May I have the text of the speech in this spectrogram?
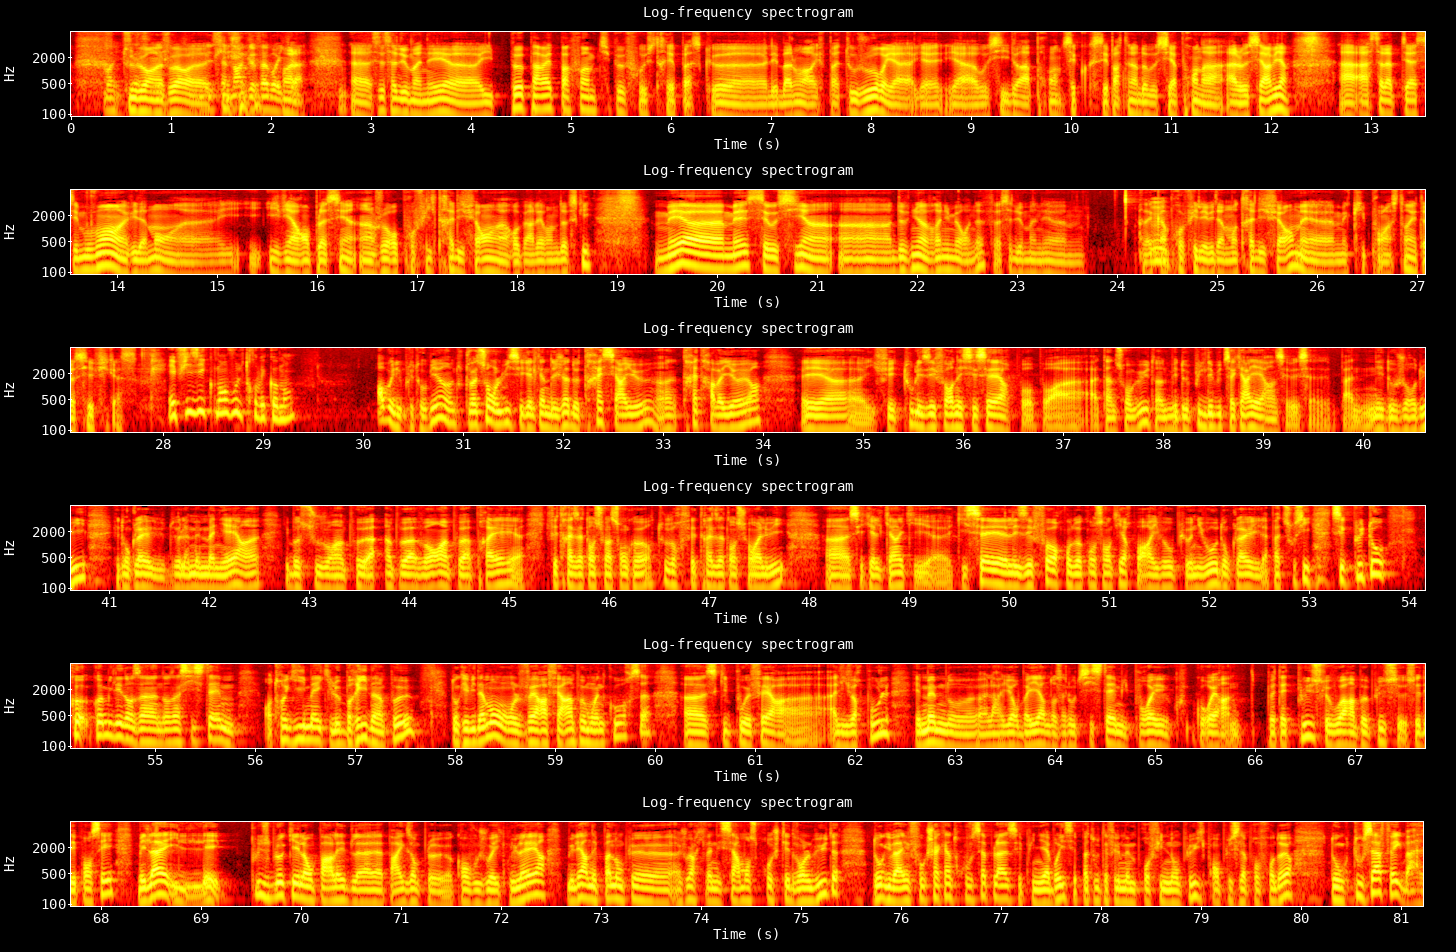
toujours un joueur. Euh, qui... marque de fabrique. voilà. Euh, c'est Sadio Mané. Euh, il peut paraître parfois un petit peu frustré parce que les ballons arrivent pas toujours. Il y a, il y a, il y a aussi, il doit apprendre. Ses, ses, partenaires doivent aussi apprendre à, à le servir, à, à s'adapter à ses mouvements. Évidemment, il, il, vient remplacer un, un, joueur au profil très différent à Robert Lewandowski. Mais, mais c'est aussi un, un, devenu un vrai numéro 9, Sadio Mané avec mm. un profil évidemment très différent, mais, euh, mais qui pour l'instant est assez efficace. Et physiquement, vous le trouvez comment? Oh, bah, il est plutôt bien. De toute façon, lui, c'est quelqu'un déjà de très sérieux, hein, très travailleur, et euh, il fait tous les efforts nécessaires pour, pour atteindre son but, hein, mais depuis le début de sa carrière. Hein, c'est pas né d'aujourd'hui. Et donc là, de la même manière, hein, il bosse toujours un peu, un peu avant, un peu après. Il fait très attention à son corps, toujours fait très attention à lui. Euh, c'est quelqu'un qui, euh, qui sait les efforts qu'on doit consentir pour arriver au plus haut niveau. Donc là, il n'a pas de souci. C'est que plutôt, co comme il est dans un, dans un système entre guillemets qui le bride un peu, donc évidemment, on le verra faire un peu moins de courses. Euh, ce qu'il pouvait faire à, Liverpool. Et même à l'arrière Bayern, dans un autre système, il pourrait courir peut-être plus, le voir un peu plus se, se dépenser. Mais là, il est plus bloqué. Là, on parlait de la, par exemple, quand vous jouez avec Muller. Muller n'est pas non plus un joueur qui va nécessairement se projeter devant le but. Donc, il, faut que chacun trouve sa place. Et puis, Niabri, c'est pas tout à fait le même profil non plus, qui prend plus la profondeur. Donc, tout ça fait que, bah,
